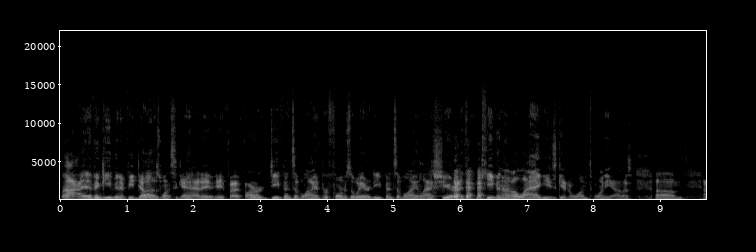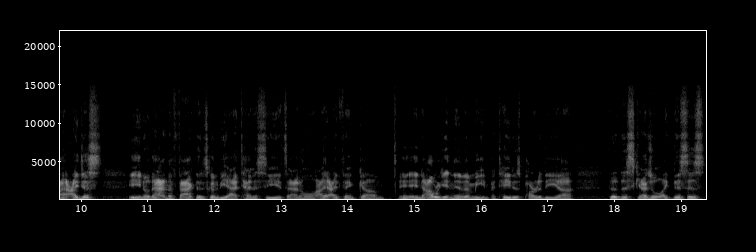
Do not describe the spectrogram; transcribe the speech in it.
Well, I think even if he does, once again, if, if our defensive line performs the way our defensive line last year, I think even on a lag, he's getting 120 on us. Um, I, I, just, you know, that and the fact that it's going to be at Tennessee, it's at home. I, I think, um, and now we're getting into the meat and potatoes part of the uh, the the schedule. Like this is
